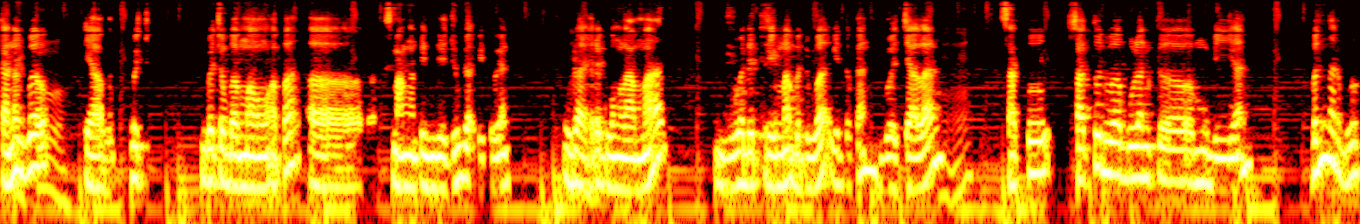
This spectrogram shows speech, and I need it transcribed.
Karena gue Gitu. ya gue, gue coba mau apa eh, semangatin dia juga gitu kan udah akhirnya gue ngelamar gue diterima berdua gitu kan gue jalan Mm-mm. satu satu dua bulan kemudian benar bro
